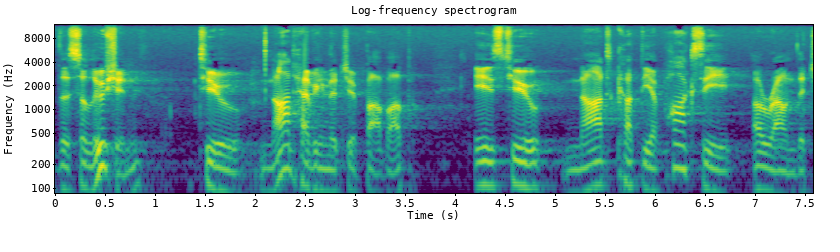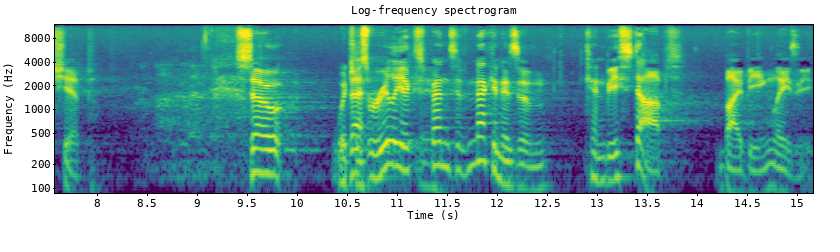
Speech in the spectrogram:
The solution to not having the chip pop up is to not cut the epoxy around the chip. So Which that is- really expensive mechanism can be stopped by being lazy.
